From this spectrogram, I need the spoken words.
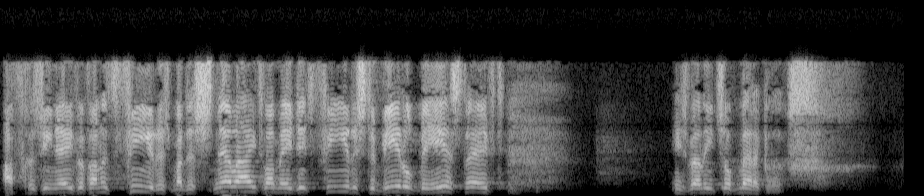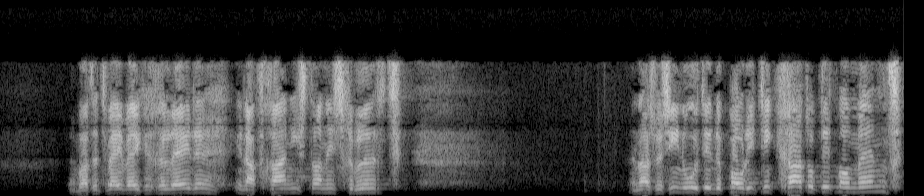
Afgezien even van het virus, maar de snelheid waarmee dit virus de wereld beheerst heeft, is wel iets opmerkelijks. En wat er twee weken geleden in Afghanistan is gebeurd. En als we zien hoe het in de politiek gaat op dit moment,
